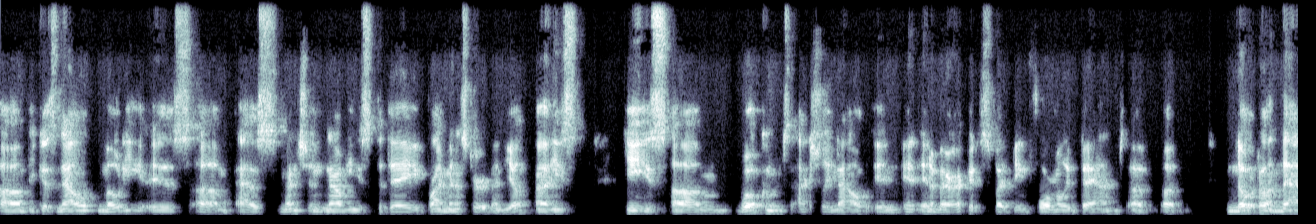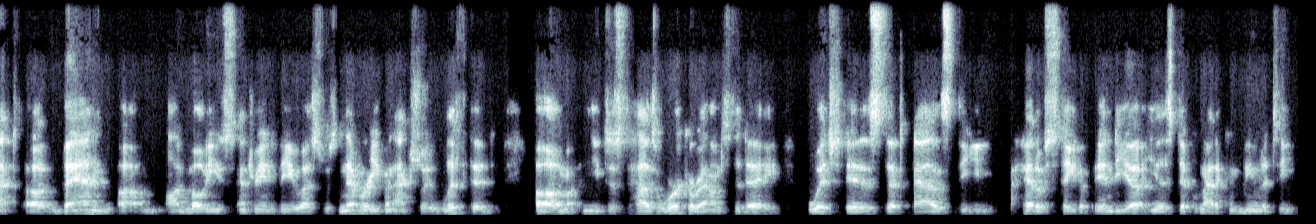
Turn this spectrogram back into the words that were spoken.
um, because now Modi is, um, as mentioned, now he's today Prime Minister of India. Uh, he's he's um, welcomed actually now in, in, in America, despite being formally banned. Uh, uh, note on that, uh, the ban um, on Modi's entry into the U.S. was never even actually lifted. Um, he just has a workaround today, which is that as the head of state of India, he has diplomatic immunity.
